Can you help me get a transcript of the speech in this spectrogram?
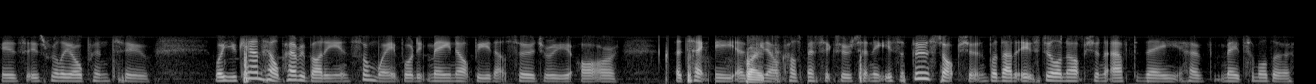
is is really open to well you can help everybody in some way but it may not be that surgery or a technique, right. you know, cosmetic surgery technique is the first option, but that it's still an option after they have made some other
